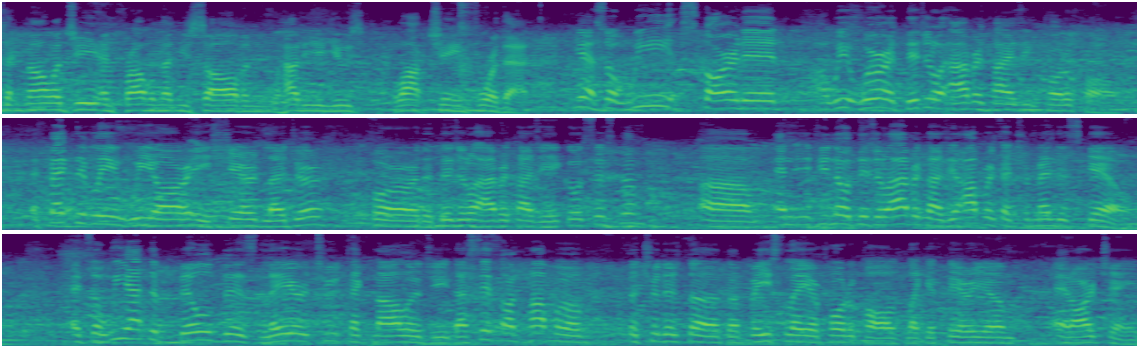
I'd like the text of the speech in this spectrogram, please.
technology, and problem that you solve, and how do you use blockchain for that? Yeah, so we started, uh, we, we're a digital advertising protocol. Effectively, we are a shared ledger for the digital advertising ecosystem. Um, and if you know digital advertising, operates at tremendous scale. And so we had to build this layer two technology that sits on top of the, the, the base layer protocols like Ethereum and ARChain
